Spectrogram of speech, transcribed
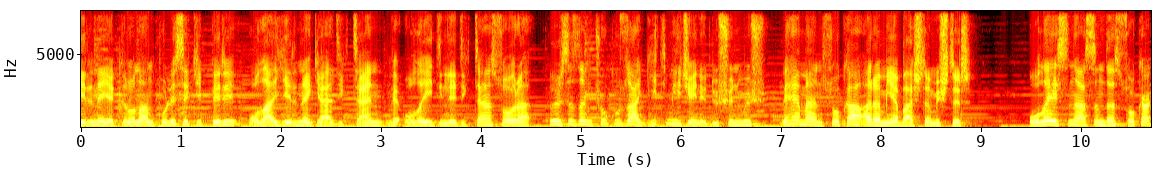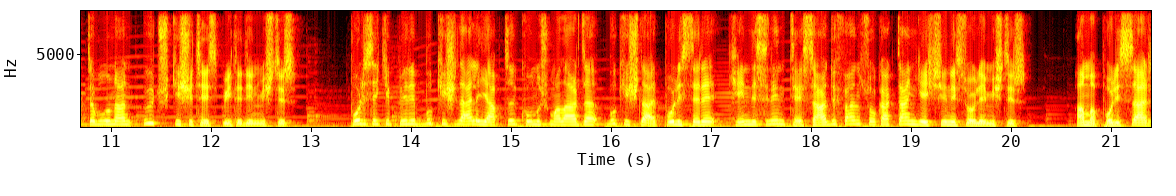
yerine yakın olan polis ekipleri olay yerine geldikten ve olayı dinledikten sonra hırsızın çok uzağa gitmeyeceğini düşünmüş ve hemen sokağı aramaya başlamıştır. Olay esnasında sokakta bulunan 3 kişi tespit edilmiştir. Polis ekipleri bu kişilerle yaptığı konuşmalarda bu kişiler polislere kendisinin tesadüfen sokaktan geçtiğini söylemiştir. Ama polisler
